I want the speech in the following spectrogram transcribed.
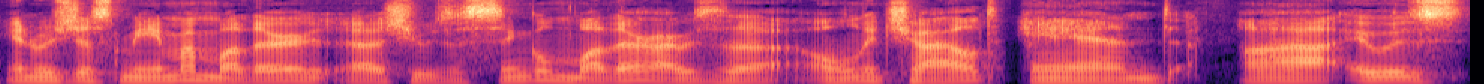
and it was just me and my mother. Uh, she was a single mother. I was the only child, and uh, it was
